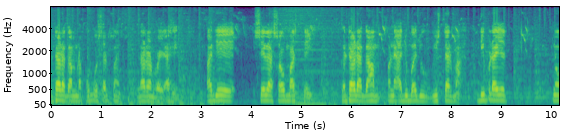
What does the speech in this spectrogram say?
અઢારા ગામના પૂર્વ સરપંચ નારાયણભાઈ આહિર. આજે છેલ્લા સૌ માસથી ગઢાડા ગામ અને આજુબાજુ વિસ્તારમાં દીપડાએ નો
